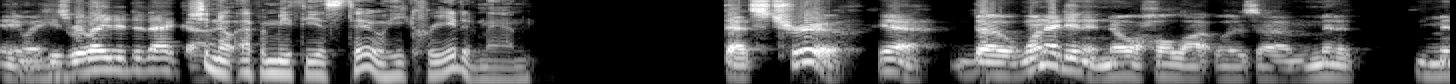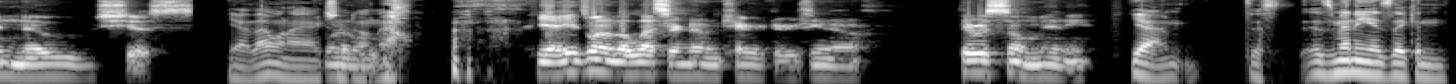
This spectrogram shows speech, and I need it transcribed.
Anyway, he's related to that You guy. should know Epimetheus too. He created man. That's true. Yeah. The one I didn't know a whole lot was uh, Mino- Minotius. Yeah, that one I actually One don't of know. Yeah, he's one of the lesser known characters, you know. There was so many. yeah, just as many as they can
